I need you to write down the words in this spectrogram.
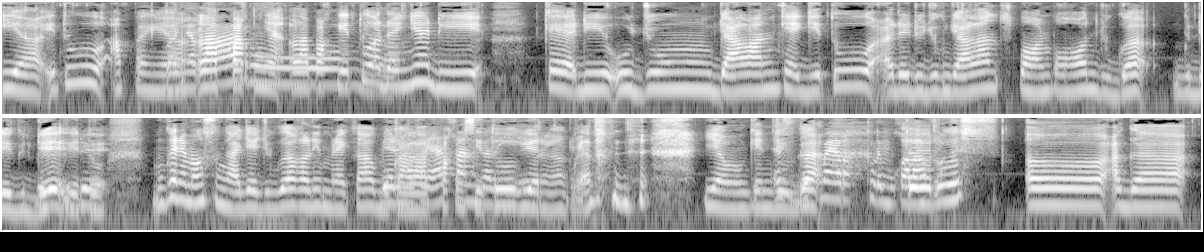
Iya, itu apa ya? Banyak lapaknya, karung, lapaknya itu gitu. adanya di kayak di ujung jalan kayak gitu, ada di ujung jalan terus pohon-pohon juga gede-gede gitu. Mungkin emang sengaja juga kali mereka Biar buka lapak di situ ya. biar nggak kelihatan. ya mungkin eh juga. merek buka lapak. Terus eh agak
